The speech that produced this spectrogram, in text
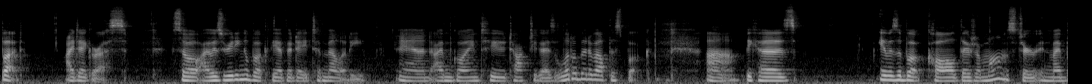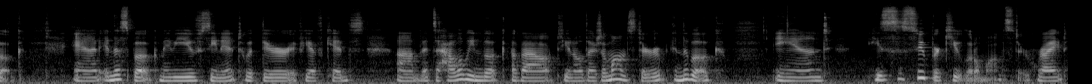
But I digress. So I was reading a book the other day to Melody, and I'm going to talk to you guys a little bit about this book uh, because it was a book called There's a Monster in My Book. And in this book, maybe you've seen it with your, if you have kids, um, it's a Halloween book about, you know, there's a monster in the book and he's a super cute little monster, right?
